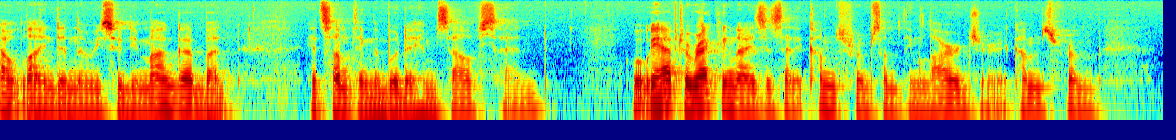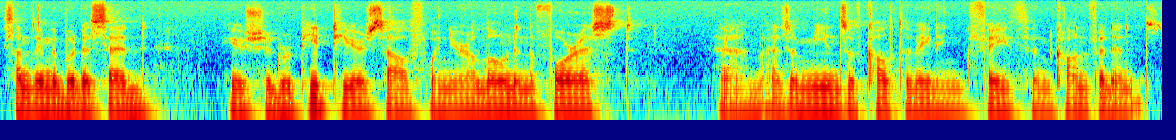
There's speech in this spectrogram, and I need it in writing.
outlined in the Visuddhimagga, but it's something the Buddha himself said. What we have to recognize is that it comes from something larger. It comes from something the Buddha said you should repeat to yourself when you're alone in the forest um, as a means of cultivating faith and confidence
